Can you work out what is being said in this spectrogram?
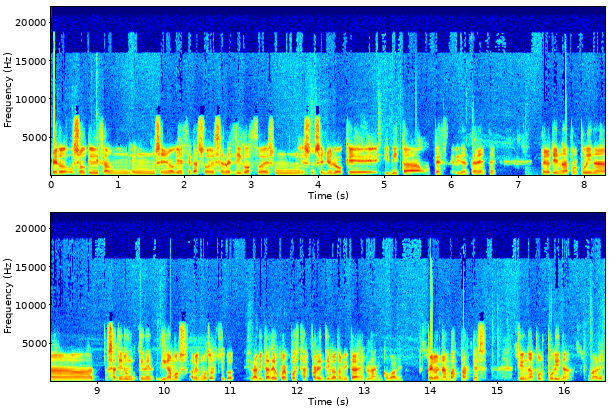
Pero suelo utilizar un, un señuelo que en este caso es el esligozo, es un, es un señuelo que imita a un pez, evidentemente, pero tiene una purpurina, o sea, tiene, un, tiene, digamos, a ver cómo te lo explico, la mitad del cuerpo es transparente y la otra mitad es blanco, ¿vale? Pero en ambas partes tiene una purpurina, ¿vale?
